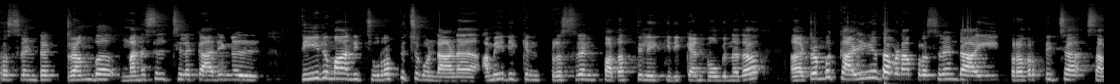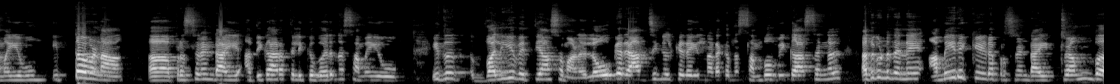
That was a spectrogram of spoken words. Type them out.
പ്രസിഡന്റ് ട്രംപ് മനസ്സിൽ ചില കാര്യങ്ങൾ തീരുമാനിച്ചുറപ്പിച്ചുകൊണ്ടാണ് അമേരിക്കൻ പ്രസിഡന്റ് പദത്തിലേക്ക് ഇരിക്കാൻ പോകുന്നത് ട്രംപ് കഴിഞ്ഞ തവണ പ്രസിഡന്റായി പ്രവർത്തിച്ച സമയവും ഇത്തവണ പ്രസിഡന്റായി അധികാരത്തിലേക്ക് വരുന്ന സമയവും ഇത് വലിയ വ്യത്യാസമാണ്. ലോക രാജ്യങ്ങൾക്കിടയിൽ നടക്കുന്ന സംഭവ വികാസങ്ങൾ. അതുകൊണ്ട് തന്നെ അമേരിക്കയുടെ പ്രസിഡന്റായി ട്രംപ്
